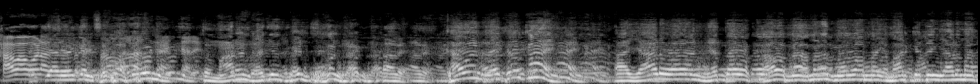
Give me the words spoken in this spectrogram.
ખાવા અત્યારે સભા કરો ને તો મારા રાજેશભાઈ ફોન આવે. ખાવાનું રાખ્યું કાંઈ? આ યાર્ડ વાળા નેતાઓ ખાવા મેં હમણાં જ મોવામાં માર્કેટિંગ યાર્ડમાં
